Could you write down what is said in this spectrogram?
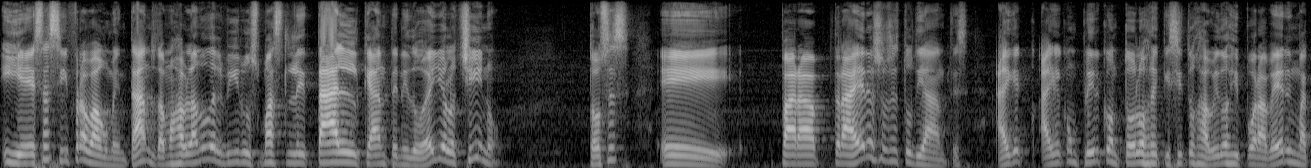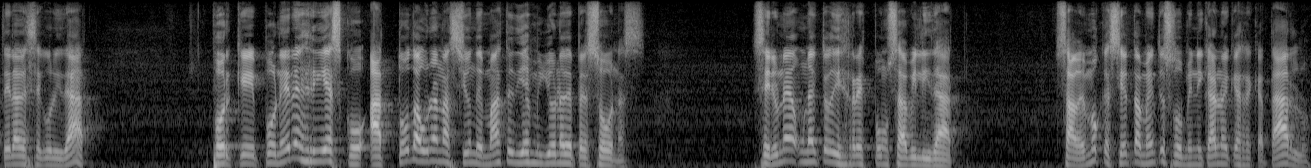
Y esa cifra va aumentando. Estamos hablando del virus más letal que han tenido ellos, los chinos. Entonces, eh, para traer esos estudiantes hay que, hay que cumplir con todos los requisitos habidos y por haber en materia de seguridad. Porque poner en riesgo a toda una nación de más de 10 millones de personas sería un acto de irresponsabilidad. Sabemos que ciertamente esos dominicanos hay que rescatarlos,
